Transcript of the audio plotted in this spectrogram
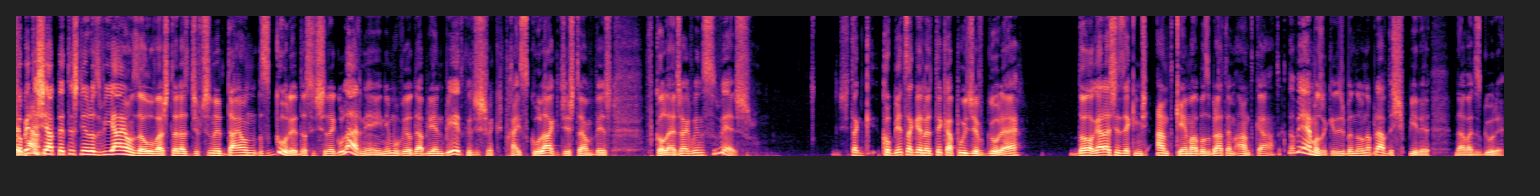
kobiety się atletycznie rozwijają, zauważ, teraz dziewczyny dają z góry dosyć regularnie i nie mówię o WNBA, tylko gdzieś w high schoolach, gdzieś tam, wiesz, w koleżach, więc wiesz, jeśli tak kobieca genetyka pójdzie w górę, dogada się z jakimś Antkiem albo z bratem Antka, to kto wie, może kiedyś będą naprawdę świry dawać z góry.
